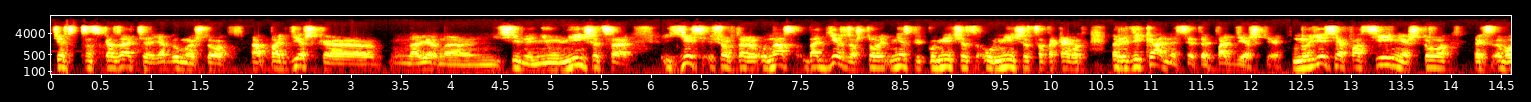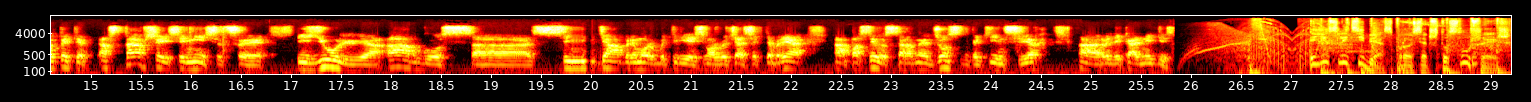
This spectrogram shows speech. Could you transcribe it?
Честно сказать, я думаю, что поддержка, наверное, сильно не уменьшится. Есть, еще раз у нас надежда, что несколько уменьшится, уменьшится такая вот радикальность этой поддержки. Но есть опасения, что вот эти оставшиеся месяцы, июль, август, а, сентябрь, может быть, весь, может быть, часть октября, а, последуют со стороны Джонсона какие-нибудь сверхрадикальные действия. Если тебя спросят, что слушаешь,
